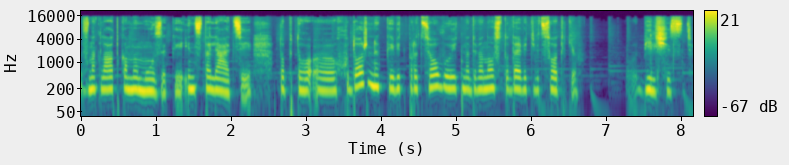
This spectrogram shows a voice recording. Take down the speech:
з накладками музики, інсталяції. Тобто е, художники відпрацьовують на 99%. Більшість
